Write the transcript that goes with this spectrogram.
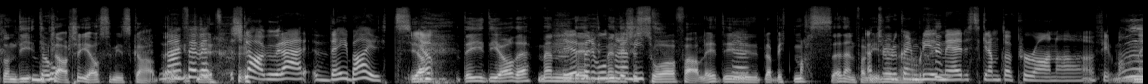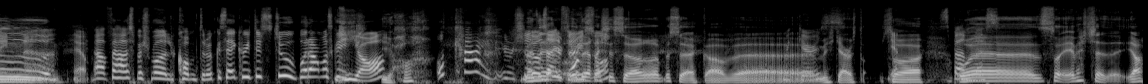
Sånn, de, de klarer ikke å gjøre så mye skade, Nei, for jeg vet slagordet er 'they bite'. Ja, de, de gjør det, men Det gjør det, men det er ikke så farlig. De Ja. blir bitt masse, den familien. Jeg tror du kan bli mer skremt av Piranha-filmene Uh. eh, ja. Ja, for jeg har et spørsmål. Kom til dere og se Critters 2 på Ramaskrik? ja. Ja. OK! Unnskyld. Det det, og det er regissørbesøk av uh, Mick Garrett. Så, Garris. Og, eh, så jeg vet ikke Ja,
